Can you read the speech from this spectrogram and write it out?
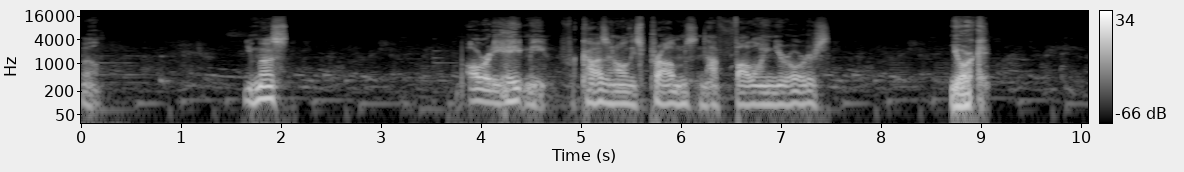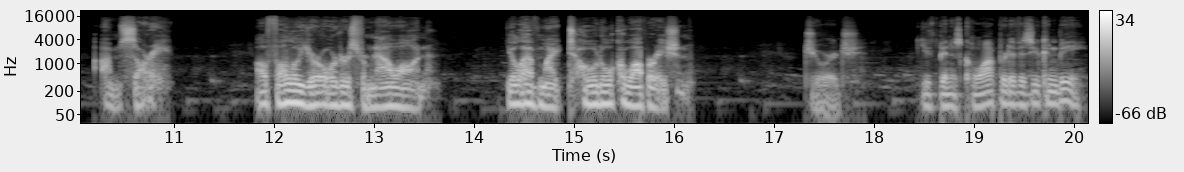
well, you must already hate me for causing all these problems, not following your orders. York, I'm sorry. I'll follow your orders from now on. You'll have my total cooperation. George, you've been as cooperative as you can be.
